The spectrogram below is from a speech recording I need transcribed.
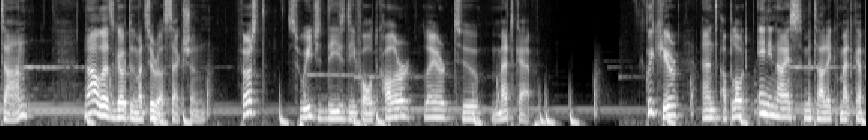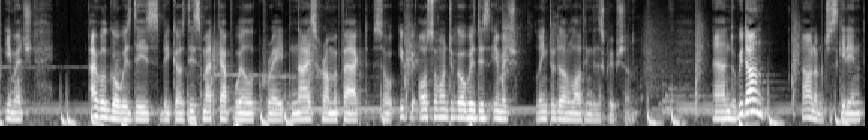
Done. Now let's go to the material section. First, switch this default color layer to matcap. Click here and upload any nice metallic matcap image. I will go with this because this matcap will create nice chrome effect. So if you also want to go with this image, link to download in the description. And we're done. Oh, I'm just kidding.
